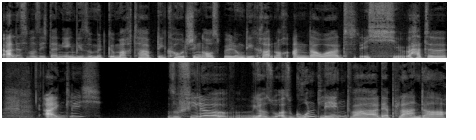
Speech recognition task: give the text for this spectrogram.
alles, was ich dann irgendwie so mitgemacht habe, die Coaching-Ausbildung, die gerade noch andauert. Ich hatte eigentlich so viele, ja, so, also grundlegend war der Plan da.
